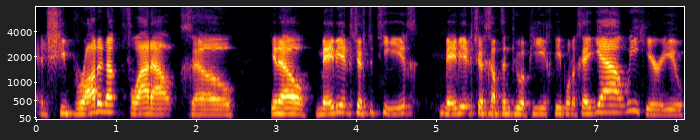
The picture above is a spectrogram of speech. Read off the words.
And she brought it up flat out. So, you know, maybe it's just a tease. Maybe it's just something to appease people to say, yeah, we hear you.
